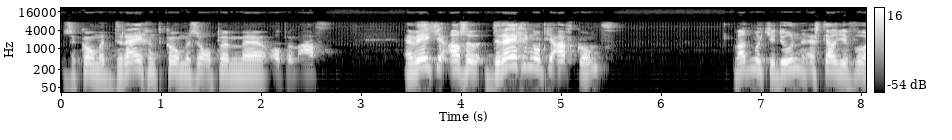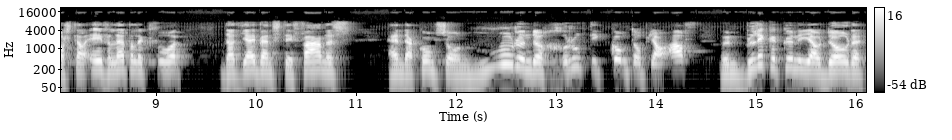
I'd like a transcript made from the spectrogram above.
ze komen dreigend komen ze op hem, uh, op hem af. En weet je, als er dreiging op je afkomt, wat moet je doen? Stel je voor, stel even letterlijk voor dat jij bent Stefanus en daar komt zo'n woedende groep die komt op jou af. Hun blikken kunnen jou doden.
